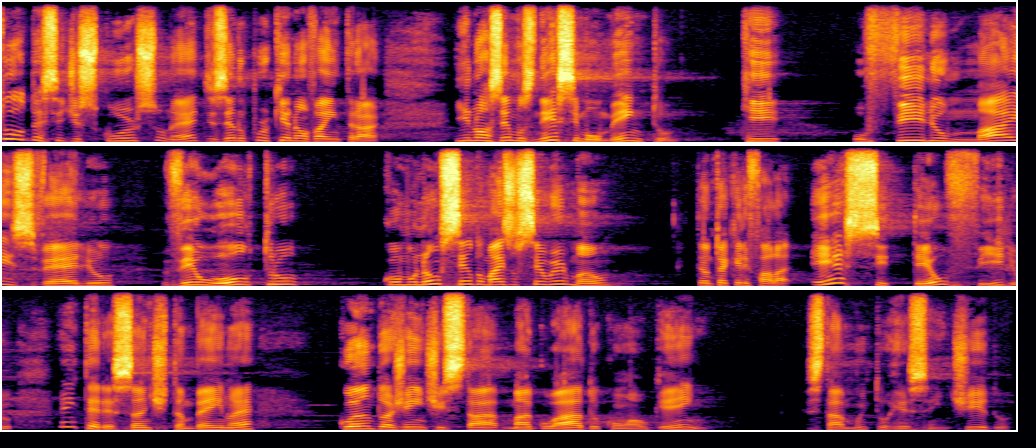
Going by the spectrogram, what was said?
todo esse discurso, né, dizendo por que não vai entrar. E nós vemos nesse momento que o filho mais velho vê o outro como não sendo mais o seu irmão. Tanto é que ele fala, esse teu filho, é interessante também, não é? Quando a gente está magoado com alguém, está muito ressentido,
